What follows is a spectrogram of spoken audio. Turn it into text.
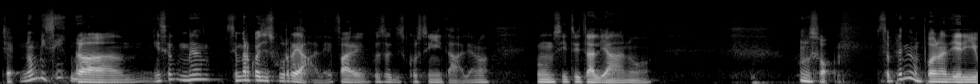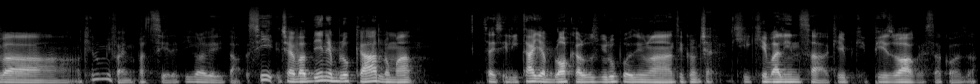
Cioè, non mi sembra, mi sembra, quasi surreale fare questo discorso in Italia, no? Con un sito italiano. Non lo so, sta prendendo un po' una deriva che non mi fa impazzire, ti dico la verità. Sì, cioè va bene bloccarlo, ma sai, se l'Italia blocca lo sviluppo di una tecnologia, cioè, che, che valenza, che, che peso ha questa cosa?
